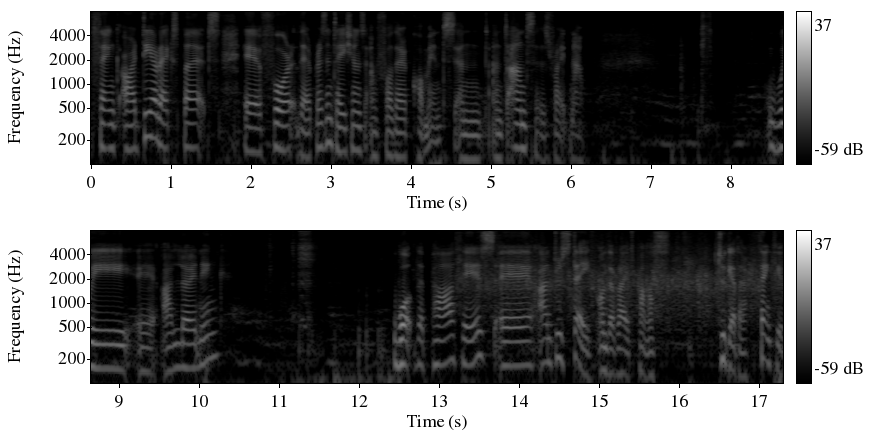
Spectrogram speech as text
thank our dear experts for their presentations and for their comments and, and answers right now we uh, are learning what the path is uh, and to stay on the right path together. Thank you.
